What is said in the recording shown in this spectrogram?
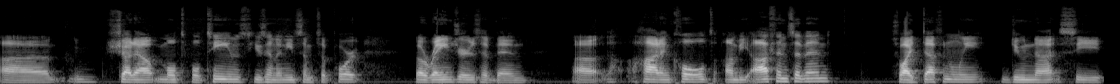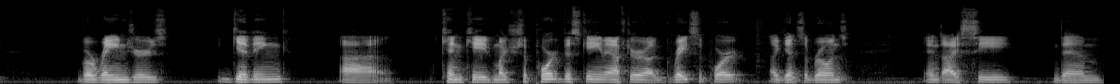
uh, shut out multiple teams. He's going to need some support. The Rangers have been uh, hot and cold on the offensive end, so I definitely do not see the Rangers giving uh, Kinkaid much support this game after a great support against the Bruins, and I see them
